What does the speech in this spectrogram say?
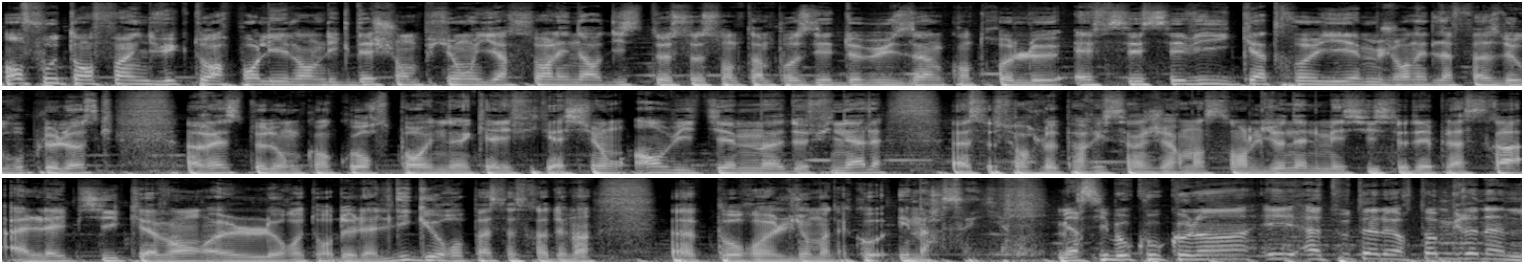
En foot, enfin une victoire pour Lille en Ligue des Champions. Hier soir, les nordistes se sont imposés 2 buts 1 contre le FC Séville. Quatrième journée de la phase de groupe. Le LOSC reste donc en course pour une qualification en huitième de finale. Euh, ce soir, le Paris Saint-Germain sans Lionel Messi se déplacera à Leipzig avant euh, le retour de la Ligue Europa. Ça sera demain pour Lyon, Monaco et Marseille. Merci beaucoup Colin et à tout à l'heure Tom Grennan.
